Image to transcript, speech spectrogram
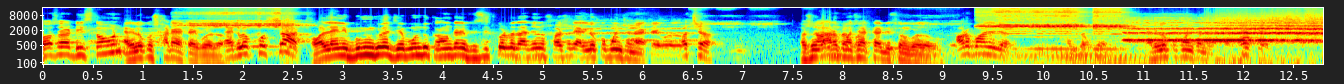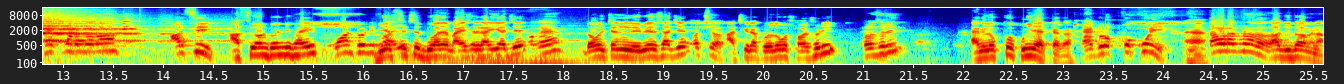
দশ হাজার ডিসকাউন্ট এক লক্ষ ষাট হাজার টাকা করে দাও। এক লক্ষ ষাট? অনলাইনে বুকিং করে যে বন্ধু কাউন্টারে ভিজিট করবে তার জন্য সরাসরি এক লক্ষ পঞ্চান্ন হাজার টাকা করে দাও। আচ্ছা। সরাসরি আরও পাঁচ হাজার টাকা ডিসকাউন্ট করে দেবো আরও পাঁচ হাজার। একদম এক লক্ষ পঞ্চান্ন টাকা। ওকে নেক্সট মডেল দাদা। আরসি ফাইভ সিক্স দু হাজার বাইশের গাড়ি আছে। ওকে ডবল চ্যানেল এবিএস আছে। আচ্ছা। আজকে এটা করে দেবো সরাসরি। সরাসরি? এক লক্ষ কুড়ি হাজার টাকা। এক লক্ষ কুড়ি? হ্যাঁ। তাও লাগবে না দাদা? দিতে হবে না।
